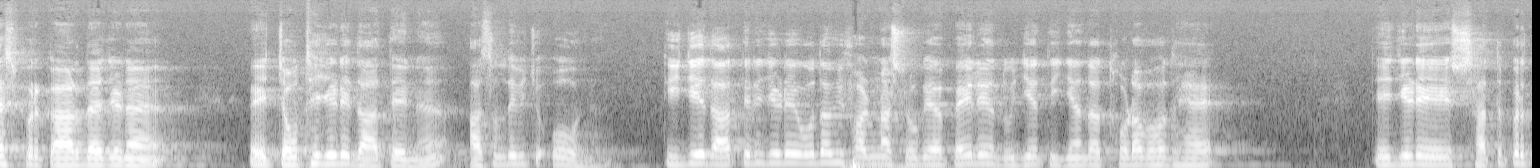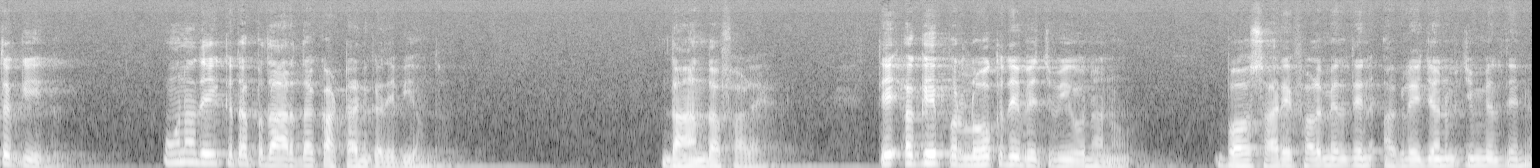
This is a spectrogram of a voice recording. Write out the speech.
ਇਸ ਪ੍ਰਕਾਰ ਦਾ ਜਿਹੜਾ ਇਹ ਚੌਥੇ ਜਿਹੜੇ ਦਾਤੇ ਨੇ, ਅਸਲ ਦੇ ਵਿੱਚ ਉਹ ਨੇ। ਤੀਜੇ ਦਾਤੇ ਨੇ ਜਿਹੜੇ, ਉਹਦਾ ਵੀ ਫਲ ਨਸ਼ਟ ਹੋ ਗਿਆ। ਪਹਿਲੇ ਦੂਜੇ ਤੀਜਿਆਂ ਦਾ ਥੋੜਾ ਬਹੁਤ ਹੈ। ਤੇ ਜਿਹੜੇ ਸਤ ਪ੍ਰਤਕੀ ਨੇ, ਉਹਨਾਂ ਦੇ ਇੱਕ ਤਾਂ ਪਦਾਰਥ ਦਾ ਘਾਟਾ ਨਹੀਂ ਕਦੇ ਵੀ ਆਉਂਦਾ। ਦਾਨ ਦਾ ਫਲ ਹੈ। ਤੇ ਅੱਗੇ ਪਰਲੋਕ ਦੇ ਵਿੱਚ ਵੀ ਉਹਨਾਂ ਨੂੰ ਬਹੁਤ ਸਾਰੇ ਫਲ ਮਿਲਦੇ ਨੇ, ਅਗਲੇ ਜਨਮ 'ਚ ਮਿਲਦੇ ਨੇ।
